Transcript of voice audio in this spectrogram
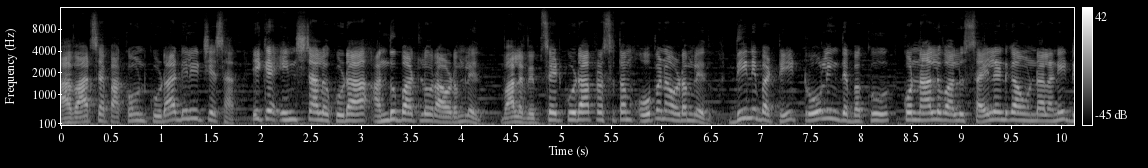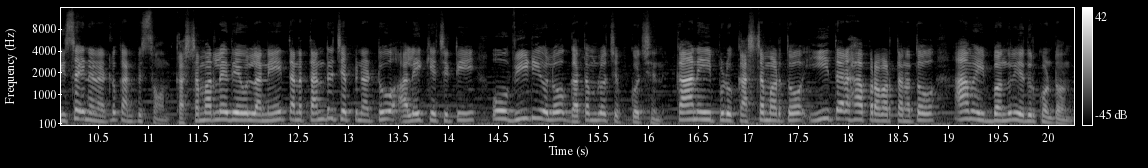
ఆ వాట్సాప్ అకౌంట్ కూడా డిలీట్ చేశారు. ఇక ఇన్స్టాలో కూడా అందుబాటులో రావడం లేదు. వాళ్ళ వెబ్సైట్ కూడా ప్రస్తుతం ఓపెన్ అవడం లేదు. దీన్ని బట్టి ట్రోలింగ్ దెబ్బకు కొన్నాళ్ళు వాళ్ళు సైలెంట్గా ఉండాలని డిసైడ్ అయినట్లు కనిపిస్తోంది. కస్టమర్లే దేవుళ్ళని తన తండ్రి చెప్పినట్టు అలేఖ్య చిట్టి ఓ వీడియోలో గతంలో చెప్పుకొచ్చింది. కానీ ఇప్పుడు కస్టమర్తో ఈ తరహా ప్రవర్తనతో ఆమె ఇబ్బందులు ఎదుర్కొంటోంది.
